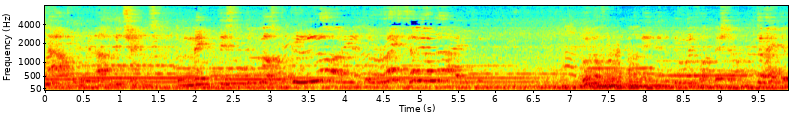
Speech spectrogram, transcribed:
Now you will have the chance to make this the most glorious race of your life. Uno for the money, do it for the show. Three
